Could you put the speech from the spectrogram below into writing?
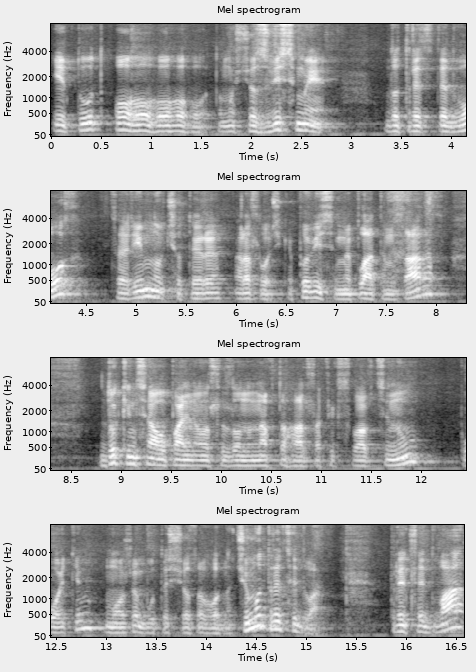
І тут ого-го-го-го, тому що з 8 до 32 це рівно в 4 разочки. По 8 ми платимо зараз. До кінця опального сезону Нафтогаз зафіксував ціну, потім може бути що завгодно. Чому 32? 32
